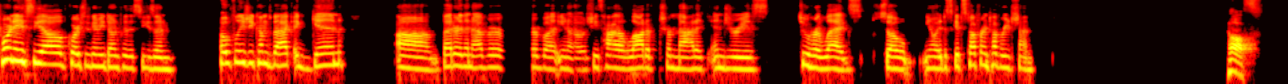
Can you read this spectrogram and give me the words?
torn ACL. Of course, she's going to be done for the season. Hopefully, she comes back again um, better than ever. But, you know, she's had a lot of traumatic injuries to her legs. So, you know, it just gets tougher and tougher each time. Tough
